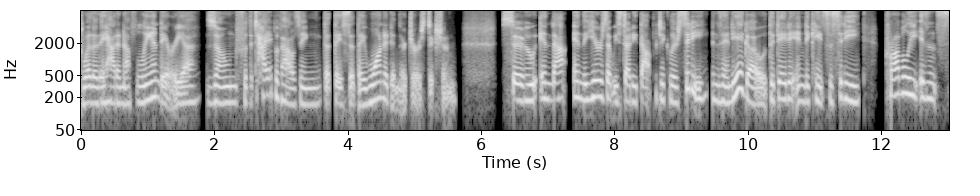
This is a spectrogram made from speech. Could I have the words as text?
whether they had enough land area zoned for the type of housing that they said they wanted in their jurisdiction. So in that in the years that we studied that particular city in San Diego, the data indicates the city probably isn't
